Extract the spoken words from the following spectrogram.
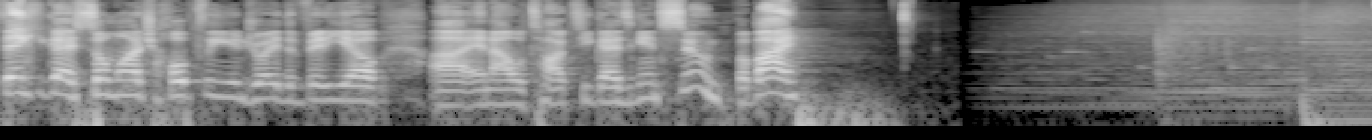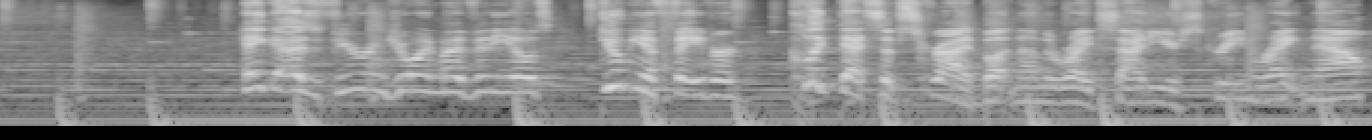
Thank you guys so much. Hopefully you enjoyed the video, uh, and I will talk to you guys again soon. Bye-bye. Hey guys, if you're enjoying my videos, do me a favor, click that subscribe button on the right side of your screen right now.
